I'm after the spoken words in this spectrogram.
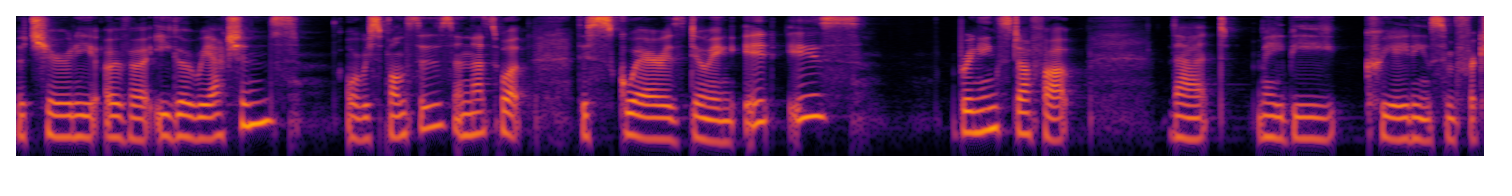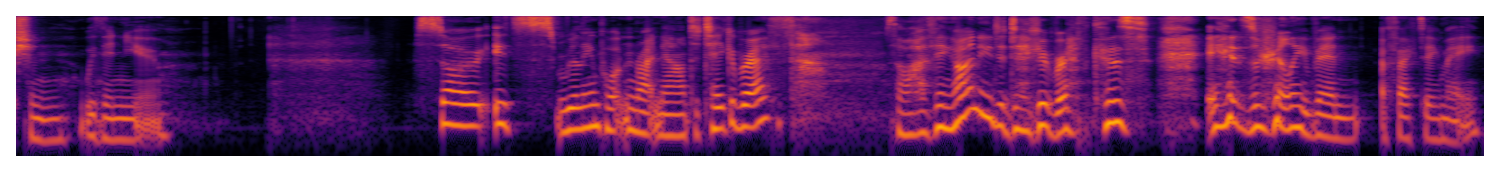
maturity over ego reactions or responses. And that's what this square is doing. It is bringing stuff up that may be creating some friction within you. So it's really important right now to take a breath. So I think I need to take a breath because it's really been affecting me.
